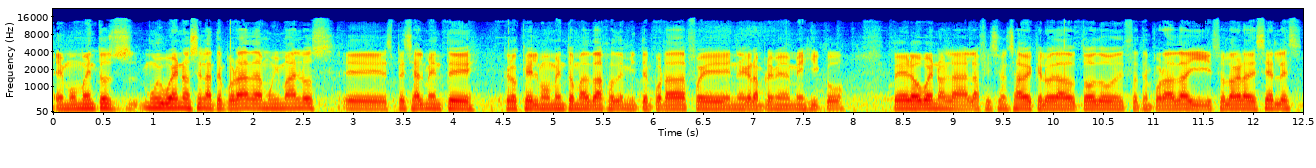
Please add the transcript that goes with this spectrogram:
eh, momentos muy buenos en la temporada, muy malos. especialmente creo que el momento más bajo de mi temporada fue en el Gran Premio de México. Pero bueno, la, la afición sabe que lo he dado todo esta temporada y solo agradecerles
